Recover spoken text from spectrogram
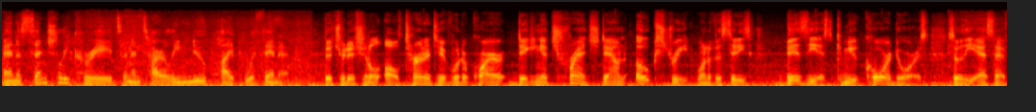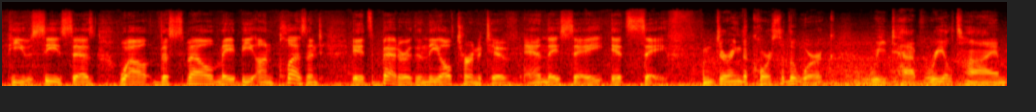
and essentially creates an entirely new pipe within it. The traditional alternative would require digging a trench down Oak Street, one of the city's busiest commute corridors. So the SFPUC says while the smell may be unpleasant, it's better than the alternative, and they say it's safe. During the course of the work, we'd have real time,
